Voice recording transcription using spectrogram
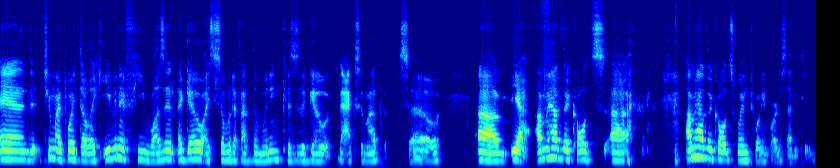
And to my point though, like even if he wasn't a go, I still would have had them winning because the go backs him up. So um yeah, I'm gonna have the Colts uh I'm gonna have the Colts win 24 to 17.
